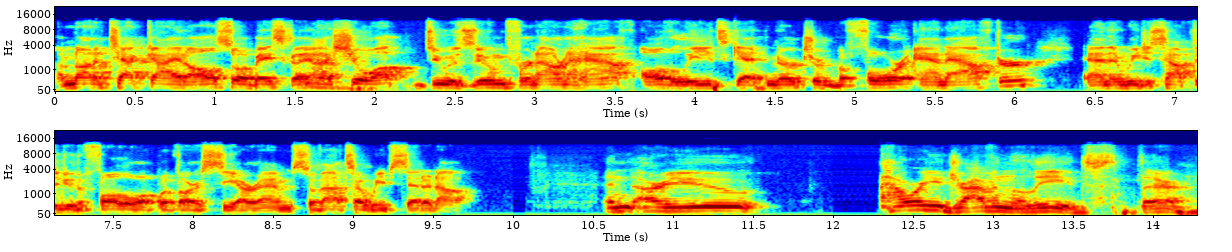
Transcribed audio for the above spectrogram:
I'm not a tech guy at all. So basically, Yeah. I show up, do a Zoom for an hour and a half. All the leads get nurtured before and after, and then we just have to do the follow up with our CRM. So that's how we've set it up. And are you? How are you driving the leads there?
